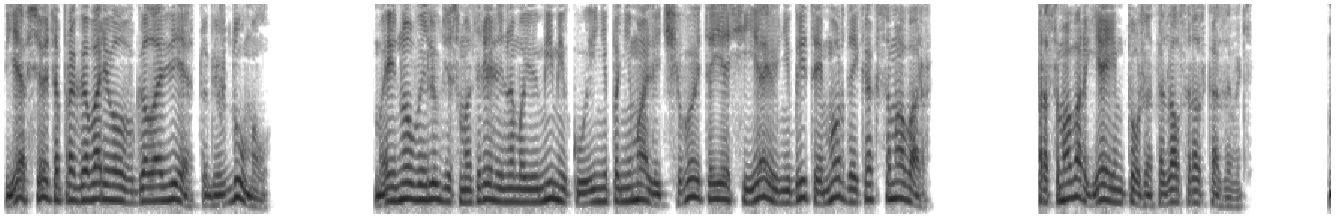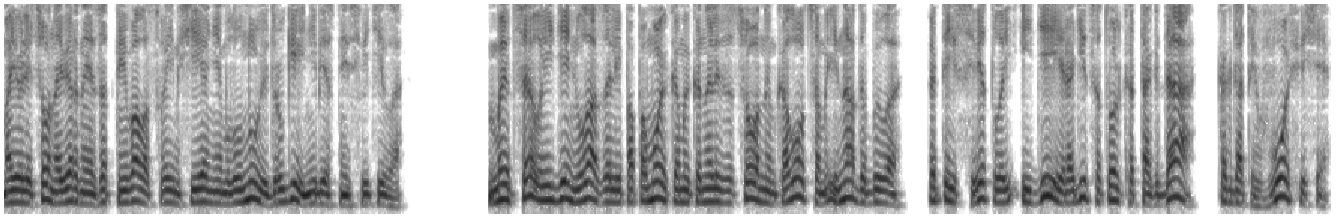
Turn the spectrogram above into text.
Я все это проговаривал в голове, то бишь думал. Мои новые люди смотрели на мою мимику и не понимали, чего это я сияю небритой мордой, как самовар. Про самовар я им тоже отказался рассказывать. Мое лицо, наверное, затмевало своим сиянием луну и другие небесные светила. Мы целый день лазали по помойкам и канализационным колодцам, и надо было этой светлой идее родиться только тогда, когда ты в офисе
